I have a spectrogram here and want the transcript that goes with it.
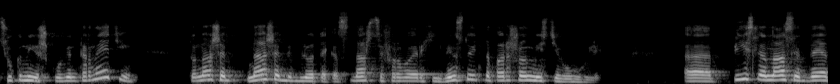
цю книжку в інтернеті, то наша, наша бібліотека, наш цифровий архів, він стоїть на першому місці в Гуглі. Е, Після нас іде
